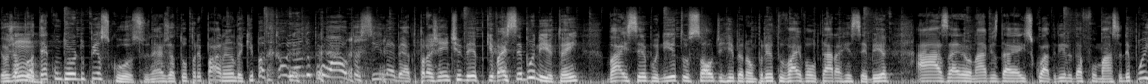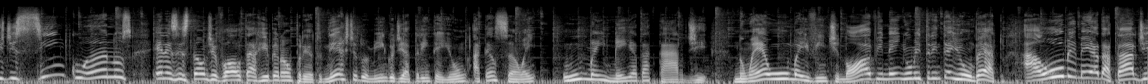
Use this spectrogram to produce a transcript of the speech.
Eu já tô Hum. até com dor do pescoço, né? Já tô preparando aqui pra ficar olhando pro alto assim, né, Beto? Pra gente ver, porque vai ser bonito, hein? Vai ser bonito. O Sol de Ribeirão Preto vai voltar a receber as aeronaves da Esquadrilha da Fumaça. Depois de cinco anos, eles estão de volta a Ribeirão Preto. Neste domingo, dia 31, atenção, hein? Uma e meia da tarde. Não é uma e vinte e nove, nem uma e trinta e um, Beto. A uma e meia da tarde,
